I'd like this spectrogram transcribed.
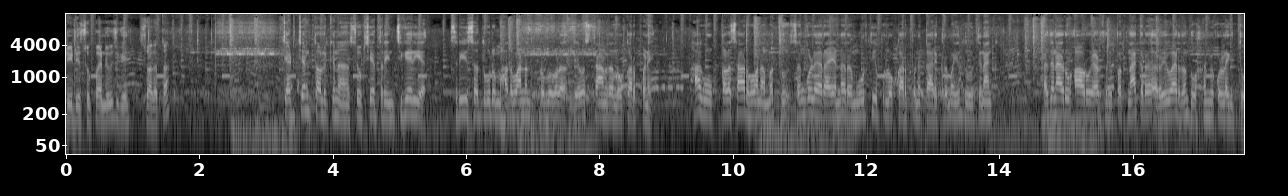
ಡಿ ಡಿ ಸೂಪರ್ ನ್ಯೂಸ್ಗೆ ಸ್ವಾಗತ. ಚಡ್ಚನ್ ತಾಲೂಕಿನ ಸುಕ್ಷೇತ್ರ ಇಂಚಿಗೇರಿಯ ಶ್ರೀ ಸದ್ಗುರು ಮಹದವಾನಂದ ಪ್ರಭುಗಳ ದೇವಸ್ಥಾನದ ಲೋಕಾರ್ಪಣೆ ಹಾಗೂ ಕಳಸಾರೋಹಣ ಮತ್ತು ಸಂಗೊಳ್ಳಿ ರಾಯಣ್ಣರ ಮೂರ್ತಿ ಲೋಕಾರ್ಪಣೆ ಕಾರ್ಯಕ್ರಮ ಇಂದು ದಿನಾಂಕ ಹದಿನಾರು ಆರು ಎರಡು ಸಾವಿರದ ಇಪ್ಪತ್ನಾಲ್ಕರ ರವಿವಾರದಂದು ಹಮ್ಮಿಕೊಳ್ಳಲಾಗಿತ್ತು.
